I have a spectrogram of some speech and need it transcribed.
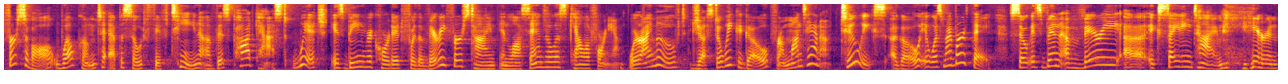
First of all, welcome to episode 15 of this podcast, which is being recorded for the very first time in Los Angeles, California, where I moved just a week ago from Montana. Two weeks ago, it was my birthday. So it's been a very uh, exciting time here in,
